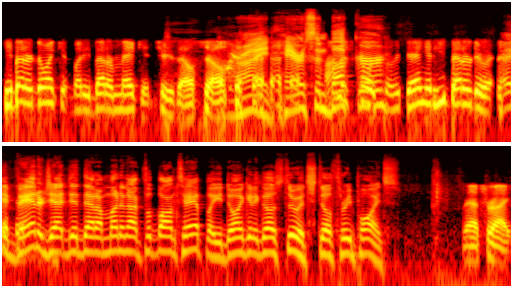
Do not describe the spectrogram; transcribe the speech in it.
he better doink it, but he better make it too, though. So All right, Harrison Butker. so dang it, he better do it. hey, Vanderjagt did that on Monday Night Football in Tampa. You doink it, it goes through. It's still three points. That's right.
